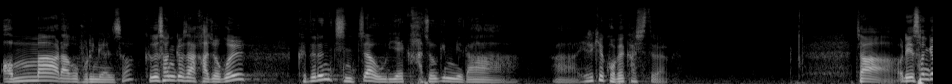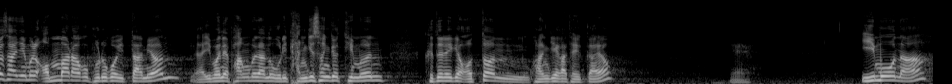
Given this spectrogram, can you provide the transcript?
엄마라고 부르면서 그 선교사 가족을 그들은 진짜 우리의 가족입니다. 아, 이렇게 고백하시더라고요. 자, 우리 선교사님을 엄마라고 부르고 있다면 이번에 방문하는 우리 단기 선교팀은 그들에게 어떤 관계가 될까요? 예. 이모나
